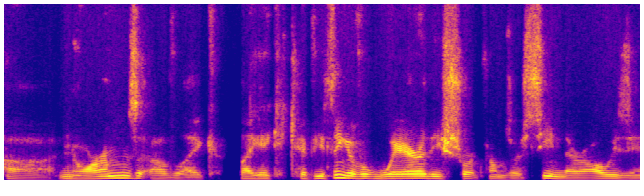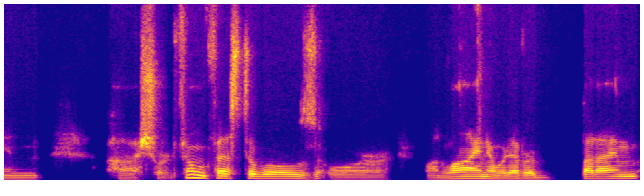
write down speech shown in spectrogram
uh, norms of like like if you think of where these short films are seen, they're always in uh, short film festivals or online or whatever but I'm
